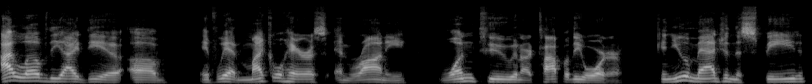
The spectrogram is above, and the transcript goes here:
I love the idea of if we had Michael Harris and Ronnie one, two in our top of the order, can you imagine the speed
